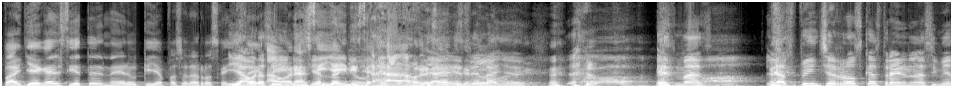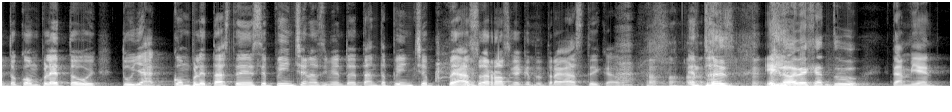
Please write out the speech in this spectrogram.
pa, llega el 7 de enero que ya pasó la rosca Y es de, ahora sí inicia el ya año. inicia- Ya ahora sí inicia inicia el todo. año. Ah. Es más, las pinches roscas traen el nacimiento completo, güey. Tú ya completaste ese pinche nacimiento de tanta pinche pedazo de rosca que te tragaste, cabrón. Entonces, Y luego deja tú, también,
